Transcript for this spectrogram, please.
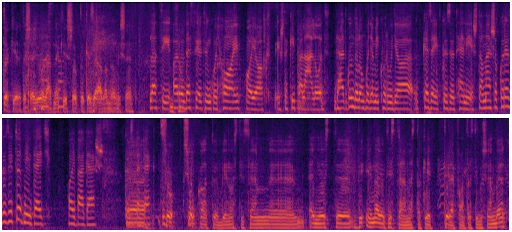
tökéletesen jól lát neki, és ott ez állandóan viselt. Laci, arról beszéltünk, hogy haj, hajak, és te kitalálod. De hát gondolom, hogy amikor ugye a kezeid között Henny és Tamás, akkor ez azért több, mint egy hajvágás köztetek? So, sokkal több, én azt hiszem. Egyrészt én nagyon tisztelem ezt a két tényleg fantasztikus embert,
